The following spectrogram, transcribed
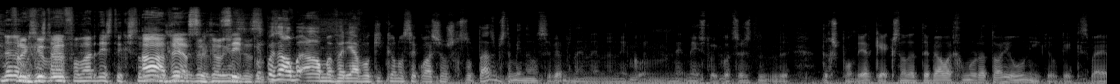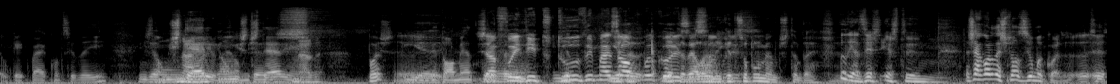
Não, não, mas eu estava a falar desta questão Ah, da, dessa, da sim, reorganização. Depois há uma, há uma variável aqui que eu não sei quais são os resultados, mas também ainda não sabemos, nem, nem, nem, nem- estou em condições de, de- de responder, que é a questão da tabela remuneratória única. O que é que, se vai, o que, é que vai acontecer daí? Isto é um mistério, nada, não é? um mistério. Nada. Pois, E é- eventualmente. já foi eh, dito E a- tudo e mais a- alguma E a coisa. tabela única de suplementos também. Aliás, este, este- Já agora deixa-me só dizer uma coisa. Eh,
